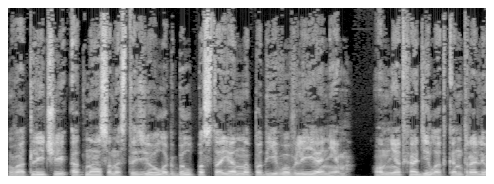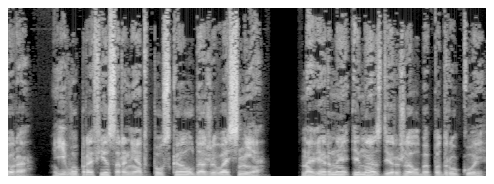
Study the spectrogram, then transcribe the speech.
В отличие от нас, анестезиолог был постоянно под его влиянием. Он не отходил от контролера, его профессор не отпускал даже во сне. Наверное, и нас держал бы под рукой,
